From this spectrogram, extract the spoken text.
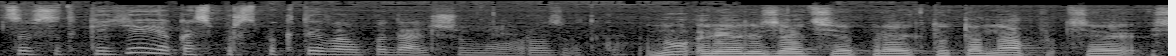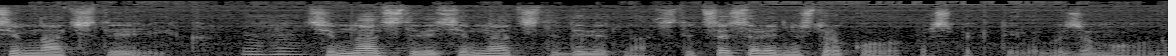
Це все-таки є якась перспектива у подальшому розвитку. Ну, реалізація проєкту ТАНАП це 17-й рік. Угу. 17, 18, 19. Це середньострокова перспектива, безумовно.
